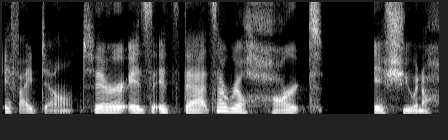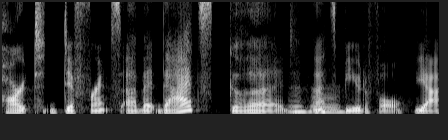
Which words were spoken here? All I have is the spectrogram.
if i don't. There is it's that's a real heart issue and a heart difference of it. That's good. Mm-hmm. That's beautiful. Yeah.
